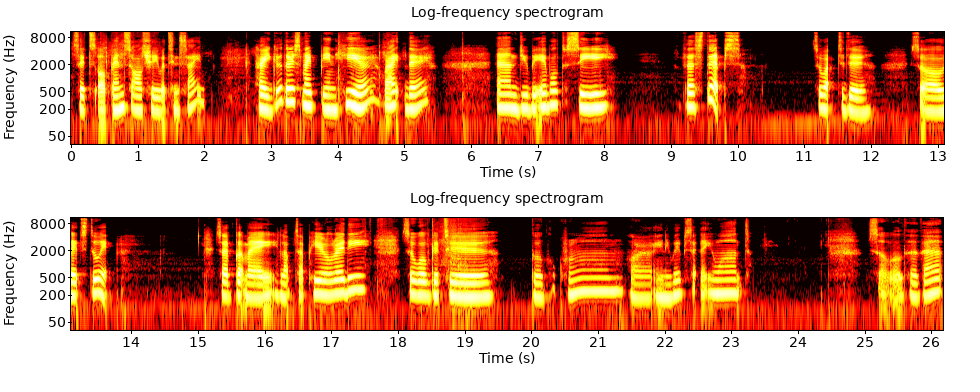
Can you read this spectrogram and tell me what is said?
So it's open. So I'll show you what's inside. Here you go. There's my pin here right there. And you'll be able to see the steps. So what to do. So let's do it. So I've got my laptop here already. So we'll go to Google Chrome or any website that you want. So we'll do that.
